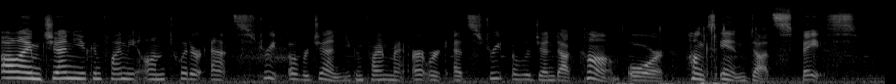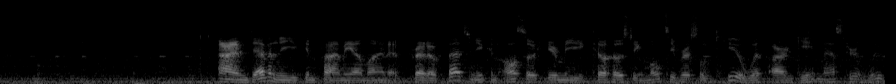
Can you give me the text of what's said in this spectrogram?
I'm Jen. You can find me on Twitter at StreetOverJen. You can find my artwork at StreetOverJen.com or HunksIn.space. I'm Devin, and you can find me online at Fredo Fetch, and you can also hear me co-hosting Multiversal Q with our Game Master Luke.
